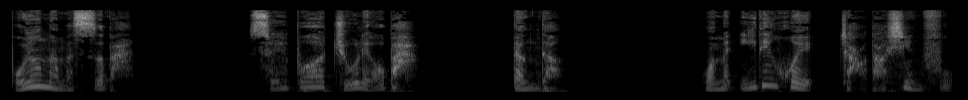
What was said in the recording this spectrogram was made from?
不用那么死板，随波逐流吧，等等，我们一定会找到幸福。”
